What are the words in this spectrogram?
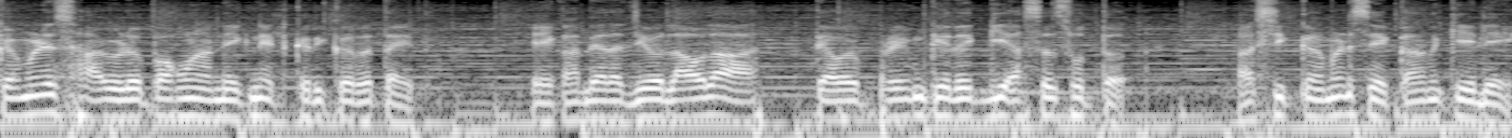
कमेंट्स हा व्हिडिओ पाहून अनेक नेटकरी करत आहेत. एखाद्याला जीव लावला त्यावर प्रेम केलं की असंच होतं अशी कमेंट्स एकानं केली.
